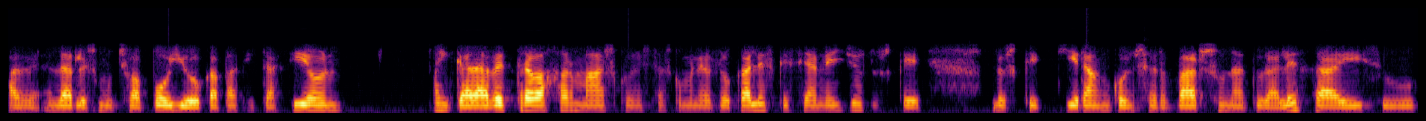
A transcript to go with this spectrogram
darles mucho apoyo, capacitación, y cada vez trabajar más con estas comunidades locales que sean ellos los que los que quieran conservar su naturaleza y su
